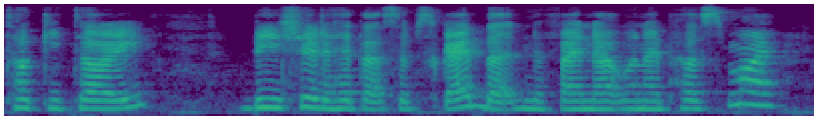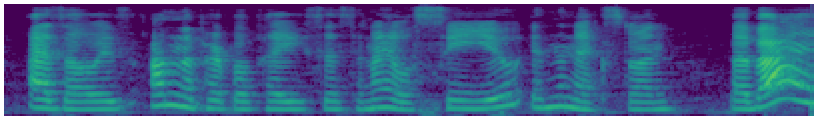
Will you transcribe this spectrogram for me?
Toki Tori, be sure to hit that subscribe button to find out when I post more. As always, I'm the Purple Peggysus, and I will see you in the next one. Bye-bye!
